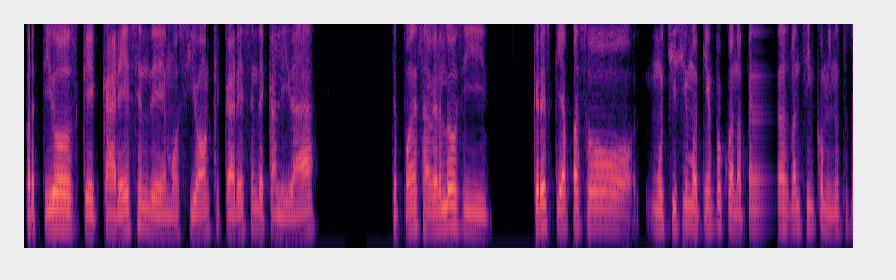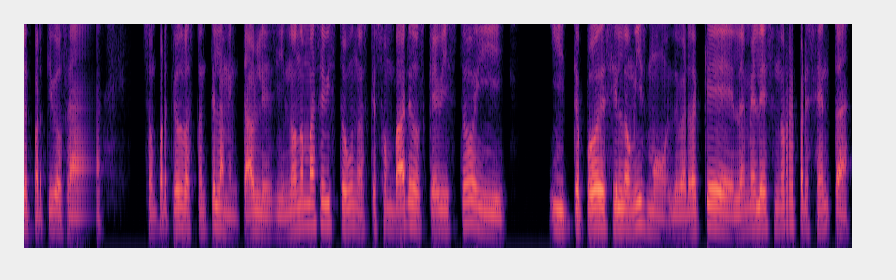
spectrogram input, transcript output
partidos que carecen de emoción, que carecen de calidad te pones a verlos y crees que ya pasó muchísimo tiempo cuando apenas van cinco minutos del partido. O sea, son partidos bastante lamentables y no nomás he visto uno, es que son varios los que he visto y, te puedo decir lo mismo. De verdad que la MLS no representa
